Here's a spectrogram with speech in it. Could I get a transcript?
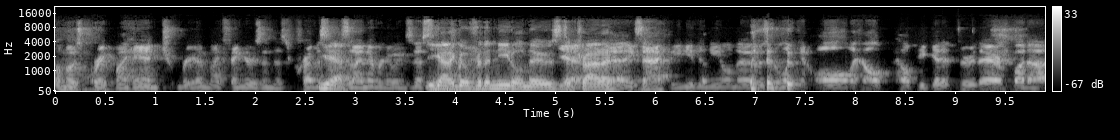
almost break my hand, tr- my fingers in this crevices Yeah. that I never knew existed. you got to go for the needle nose yeah, to try to. yeah, exactly. You need the needle nose. They're looking all the help help you get it through there. But uh,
